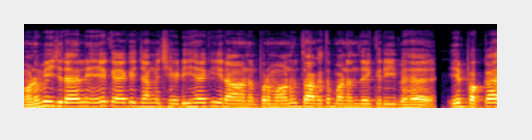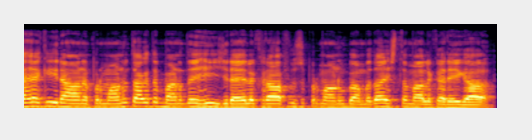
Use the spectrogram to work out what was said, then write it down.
ਹੁਣ ਵੀ ਇਜ਼ਰਾਈਲ ਨੇ ਇਹ ਕਹਿ ਕੇ ਜੰਗ ਛੇੜੀ ਹੈ ਕਿ ਈਰਾਨ ਪਰਮਾਣੂ ਤਾਕਤ ਬਣਨ ਦੇ ਕਰੀਬ ਹੈ। ਇਹ ਪੱਕਾ ਹੈ ਕਿ ਈਰਾਨ ਪਰਮਾਣੂ ਤਾਕਤ ਬਣਦੇ ਹੀ ਇਜ਼ਰਾਈਲ ਖਿਲਾਫ ਉਸ ਪਰਮਾਣੂ ਬੰਬ ਦਾ ਇਸਤੇਮਾਲ ਕਰੇਗਾ।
